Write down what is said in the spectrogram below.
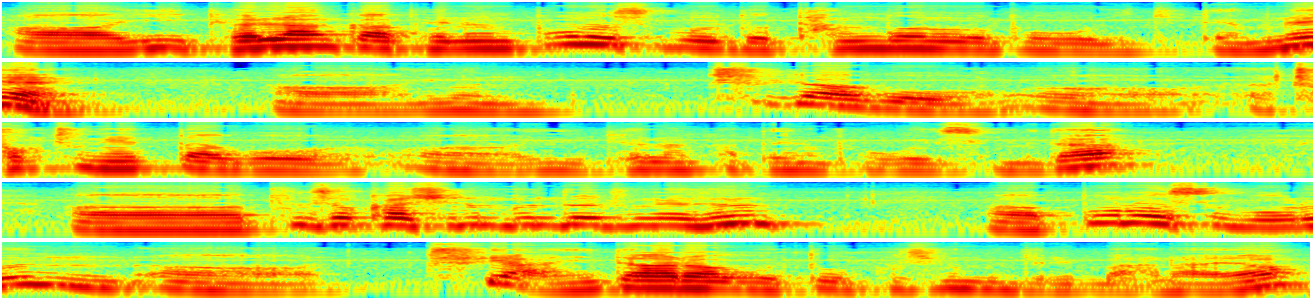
어, 이 별난 카페는 보너스 볼도 당번으로 보고 있기 때문에 어, 이건 추리하고 어, 적중했다고 어, 이 별난 카페는 보고 있습니다. 어, 분석하시는 분들 중에서는 어, 보너스 볼은 어, 추리 아니다라고 또 보시는 분들이 많아요.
